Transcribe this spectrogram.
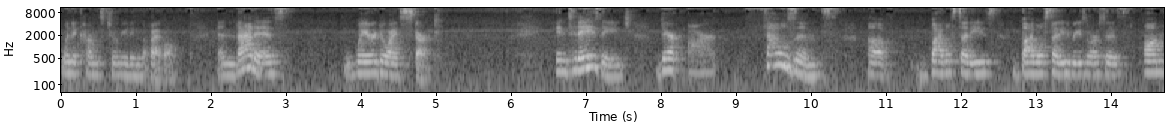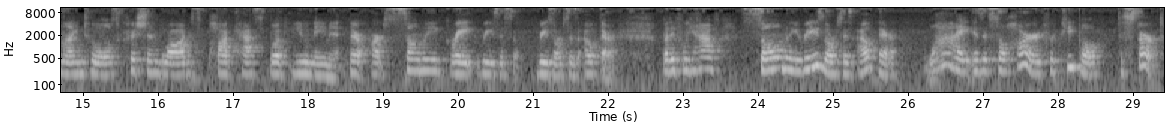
when it comes to reading the Bible. And that is, where do I start? In today's age, there are thousands of Bible studies, Bible study resources, online tools, Christian blogs, podcasts, book, you name it. There are so many great resources out there. But if we have so many resources out there, why is it so hard for people to start?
